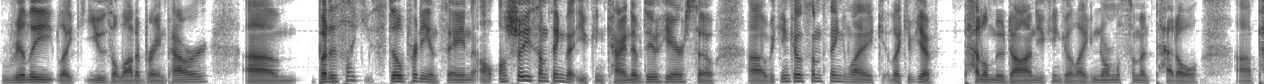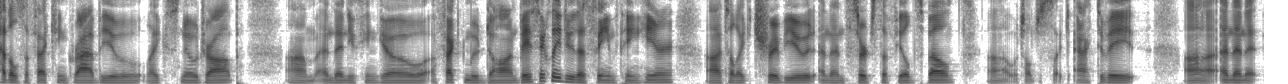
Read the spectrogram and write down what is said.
really like use a lot of brain power. Um, but it's like still pretty insane. I'll, I'll show you something that you can kind of do here. So uh, we can go something like like if you have Petal Mudan, you can go like normal summon Petal. Uh, Petal's effect can grab you like Snowdrop. Um, and then you can go affect Mudan. Basically do the same thing here uh, to like tribute and then search the field spell, uh, which I'll just like activate. Uh, and then it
